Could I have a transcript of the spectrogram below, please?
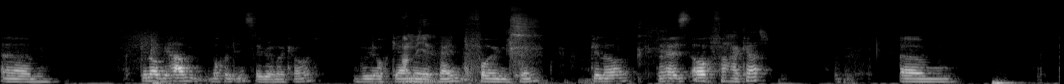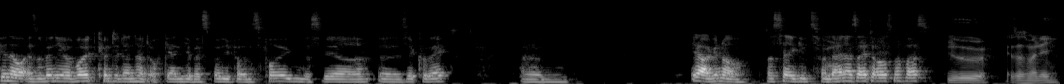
ähm, genau, wir haben noch einen Instagram-Account wo ihr auch gerne reinfolgen könnt. Genau, der heißt auch Verhackert. Ähm, genau, also wenn ihr wollt, könnt ihr dann halt auch gerne hier bei Spotify uns folgen. Das wäre äh, sehr korrekt. Ähm, ja, genau. Marcel, gibt es von deiner Seite aus noch was? Nö, jetzt erstmal nicht.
